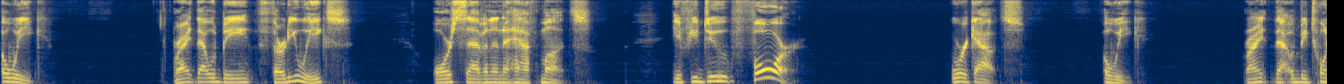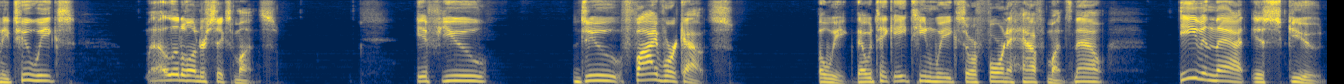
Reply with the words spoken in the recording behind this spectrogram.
a week, right, that would be 30 weeks or seven and a half months. If you do four workouts a week, right, that would be 22 weeks, a little under six months. If you do five workouts a week, that would take 18 weeks or four and a half months. Now, even that is skewed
